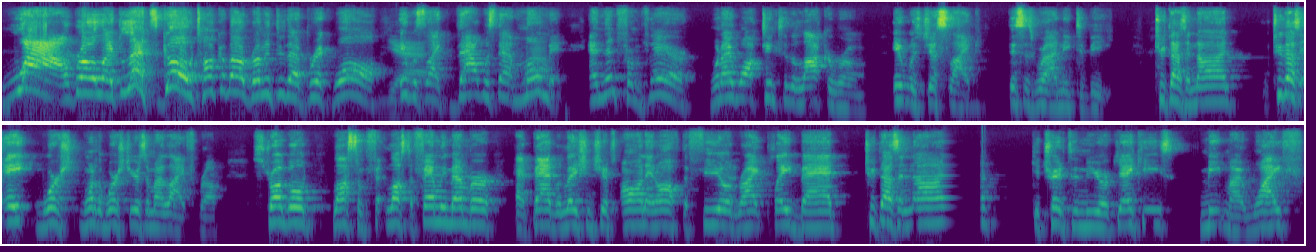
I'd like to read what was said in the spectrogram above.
wow, bro, like, let's go. Talk about running through that brick wall. Yeah. It was like, that was that moment. And then from there, when I walked into the locker room, it was just like, this is where I need to be. 2009, 2008, worst one of the worst years of my life, bro. Struggled, lost some, lost a family member, had bad relationships on and off the field, right? Played bad. 2009, get traded to the New York Yankees, meet my wife,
